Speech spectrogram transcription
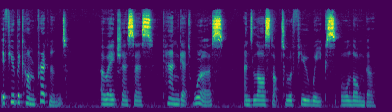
If you become pregnant, OHSS can get worse and last up to a few weeks or longer.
